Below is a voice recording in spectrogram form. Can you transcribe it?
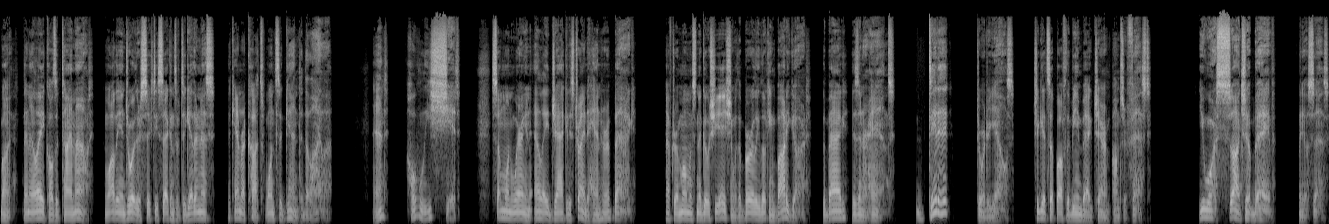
But then LA calls a timeout, and while they enjoy their 60 seconds of togetherness, the camera cuts once again to Delilah. And, holy shit, someone wearing an LA jacket is trying to hand her a bag. After a moment's negotiation with a burly looking bodyguard, the bag is in her hands. Did it? Georgia yells. She gets up off the beanbag chair and pumps her fist. You are such a babe, Leo says,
